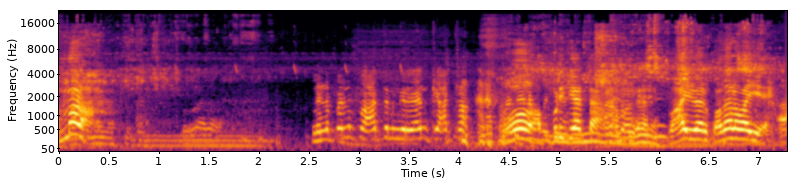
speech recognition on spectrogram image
அம்மாடா. முன்ன பின்ன பாத்துனுங்கிறியான்னு கேட்டான். ஓ அப்படி கேட்டேன் வாய் வேற கொதால வாய். ஆ,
